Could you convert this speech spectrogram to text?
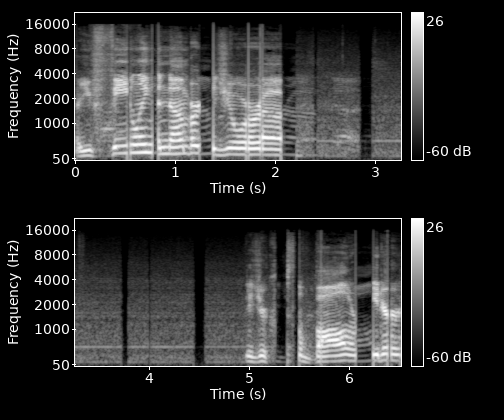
Are you feeling the number? Did your uh, did your crystal ball reader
